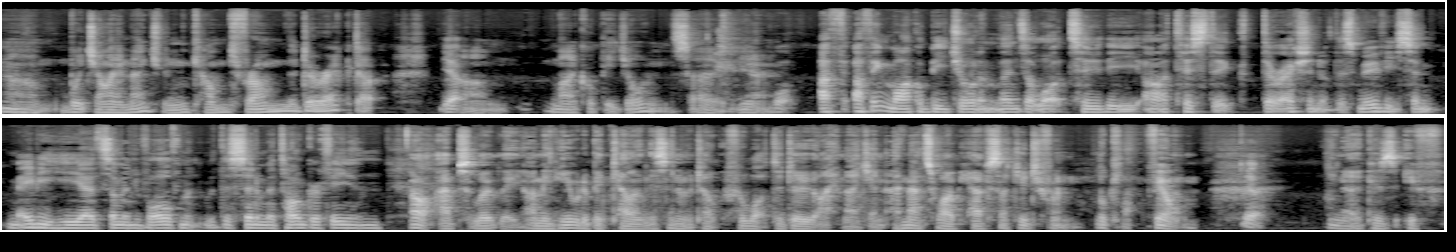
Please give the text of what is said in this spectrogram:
Mm. um, which I imagine comes from the director. Yep. um, Michael B. Jordan. So you know, Well, I, th- I think Michael B. Jordan lends a lot to the artistic direction of this movie. So maybe he had some involvement with the cinematography and oh, absolutely. I mean, he would have been telling the cinematographer what to do, I imagine, and that's why we have such a different looking film. Yeah. you know, because if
